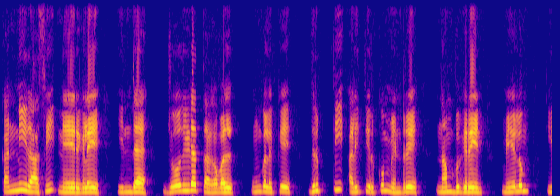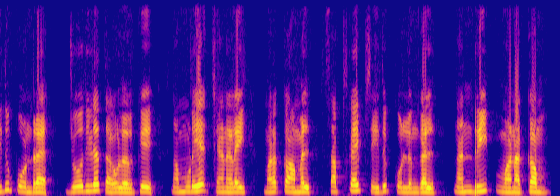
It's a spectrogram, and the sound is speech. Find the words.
கன்னி ராசி நேயர்களே இந்த ஜோதிட தகவல் உங்களுக்கு திருப்தி அளித்திருக்கும் என்று நம்புகிறேன். மேலும் இது போன்ற ஜோதிட தகவல்களுக்கு நம்முடைய சேனலை மறக்காமல் சப்ஸ்கிரைப் செய்து கொள்ளுங்கள். நன்றி வணக்கம்.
